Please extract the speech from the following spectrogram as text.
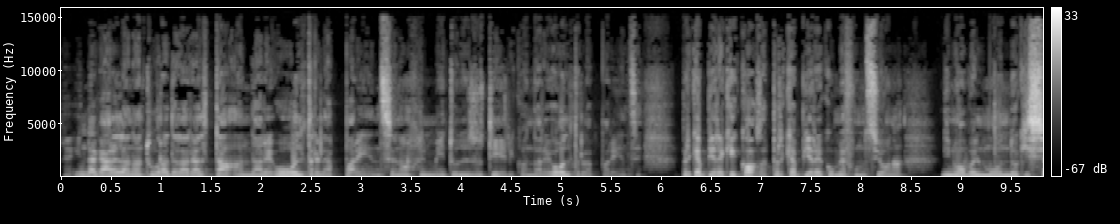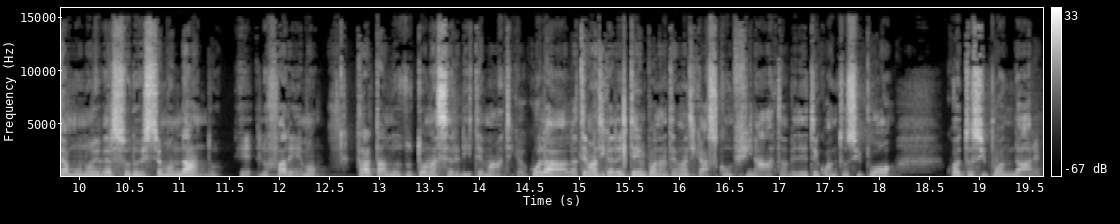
eh, indagare la natura della realtà, andare oltre le apparenze, no? il metodo esoterico, andare oltre le apparenze, per capire che cosa, per capire come funziona di nuovo il mondo, chi siamo noi, verso dove stiamo andando e lo faremo trattando tutta una serie di tematiche. Quella, la tematica del tempo è una tematica sconfinata, vedete quanto si può, quanto si può andare.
